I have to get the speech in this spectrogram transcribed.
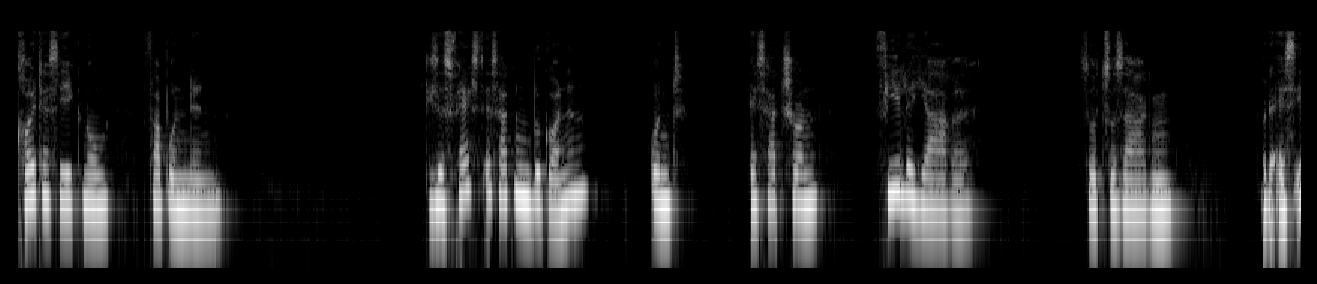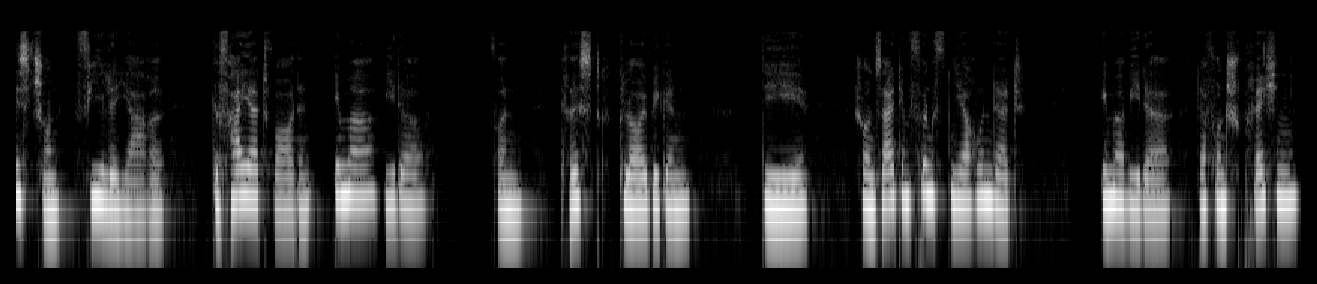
Kräutersegnung verbunden. Dieses Fest, es hat nun begonnen und es hat schon viele Jahre sozusagen, oder es ist schon viele Jahre gefeiert worden, immer wieder von Christgläubigen, die schon seit dem fünften Jahrhundert immer wieder davon sprechen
